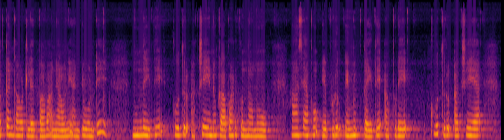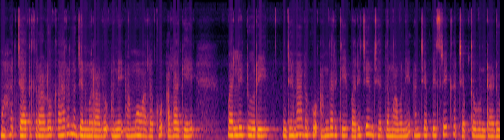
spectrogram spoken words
అర్థం కావట్లేదు బావ అని అవని అంటూ ఉంటే ముందైతే కూతురు అక్షయను కాపాడుకుందాము. ఆ శాపం ఎప్పుడు విముక్త అయితే అప్పుడే కూతురు అక్షయ మహర్జాతకరాలు కారణ జన్మరాలు అని అమ్మ వాళ్ళకు అలాగే పల్లెటూరి జనాలకు అందరికీ పరిచయం చేద్దామవని అని చెప్పి శ్రీకర్ చెప్తూ ఉంటాడు.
